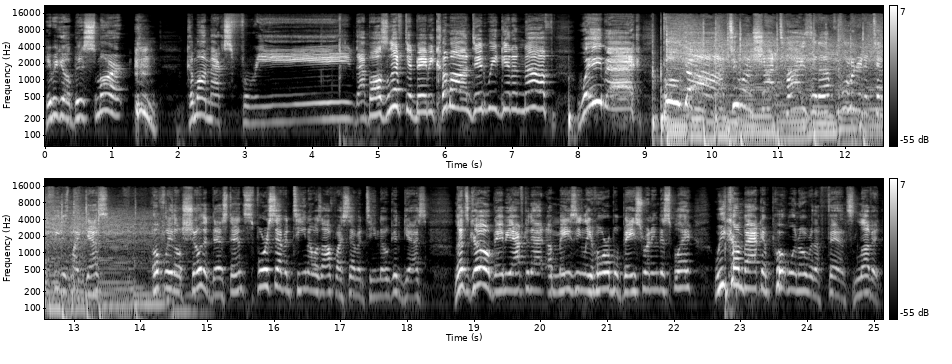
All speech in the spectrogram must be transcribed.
Here we go. Be smart. Come on, Max Fried. That ball's lifted, baby. Come on. Did we get enough? Way back. Booga! Two-run shot ties it up. 410 feet is my guess. Hopefully they'll show the distance. 417. I was off by 17, though. Good guess. Let's go, baby. After that amazingly horrible base running display, we come back and put one over the fence. Love it.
